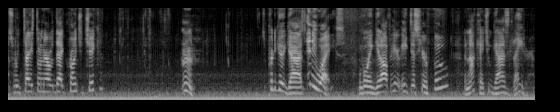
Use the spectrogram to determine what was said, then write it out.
Sweet taste on there with that crunchy chicken. Mmm. It's pretty good, guys. Anyways, I'm going to get off of here, eat this here food, and I'll catch you guys later.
